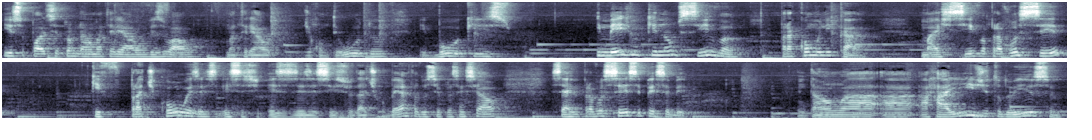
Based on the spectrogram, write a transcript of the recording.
e isso pode se tornar um material visual, material de conteúdo, e-books, e mesmo que não sirva para comunicar, mas sirva para você que praticou esses, exercícios da descoberta do ciclo essencial, serve para você se perceber. Então, a, a, a raiz de tudo isso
